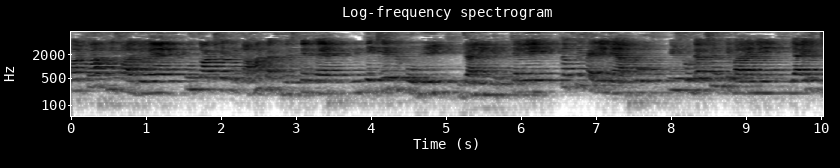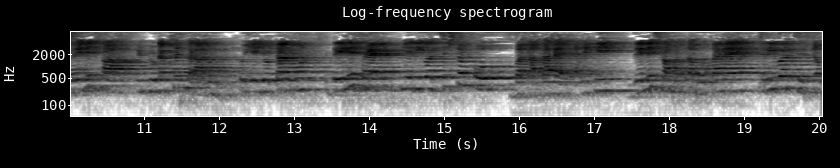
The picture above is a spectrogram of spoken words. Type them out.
और साथ ही साथ जो है, उनका क्षेत्र कहाँ तक विस्तृत है, इनके क्षेत्र को भी जानेंगे। तो चलिए, सबसे पहले मैं आपको इंट्रोडक्शन के बारे में या इस ड्रेनेज का इंट्रोडक्शन करा दूँ। तो ये जो टर्म ड्रेनेज है ये रिवर सिस्टम को बताता है, यानी कि ड्रेनेज का मतलब होता है रिवर सिस्टम।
